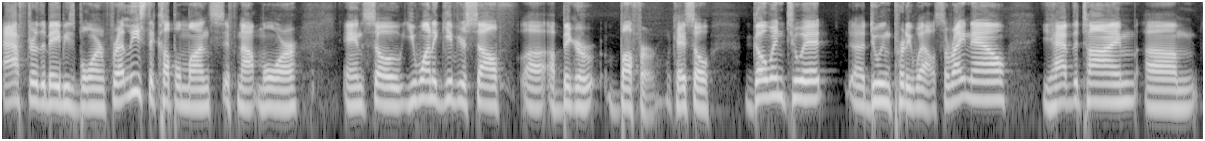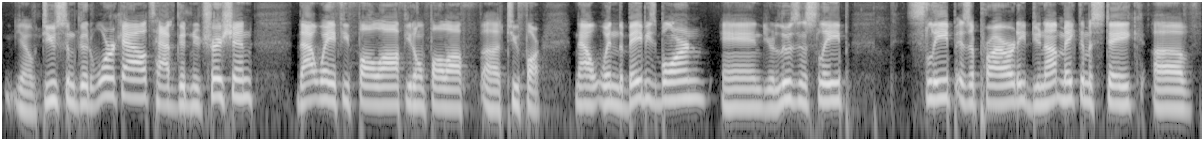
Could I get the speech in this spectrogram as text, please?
after the baby's born for at least a couple months, if not more. And so you want to give yourself uh, a bigger buffer. Okay, so go into it uh, doing pretty well. So right now you have the time. Um, you know, do some good workouts, have good nutrition. That way, if you fall off, you don't fall off uh, too far. Now, when the baby's born and you're losing sleep, sleep is a priority. Do not make the mistake of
